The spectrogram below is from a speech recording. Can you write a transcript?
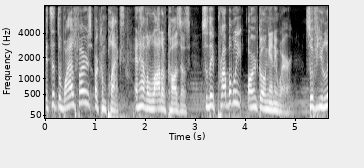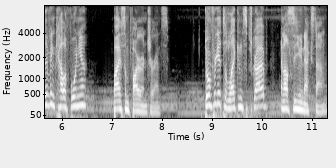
it's that the wildfires are complex and have a lot of causes, so they probably aren't going anywhere. So if you live in California, buy some fire insurance. Don't forget to like and subscribe, and I'll see you next time.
